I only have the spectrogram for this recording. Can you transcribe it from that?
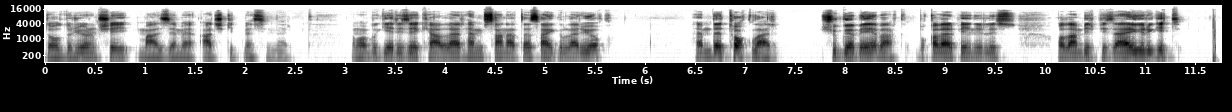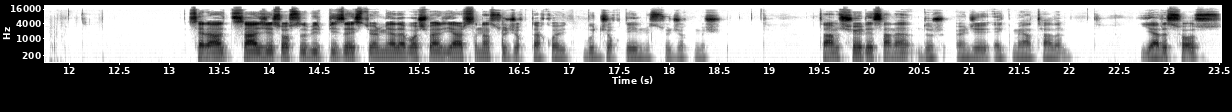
dolduruyorum şey malzeme aç gitmesinler. Ama bu geri zekalılar hem sanata saygıları yok hem de toklar. Şu göbeğe bak. Bu kadar peynirli olan bir pizzaya yürü git. Sela sadece soslu bir pizza istiyorum ya da boş ver yarısına sucuk da koy. Bucuk değilmiş sucukmuş. Tam şöyle sana dur. Önce ekmeği atalım. Yarı sos.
